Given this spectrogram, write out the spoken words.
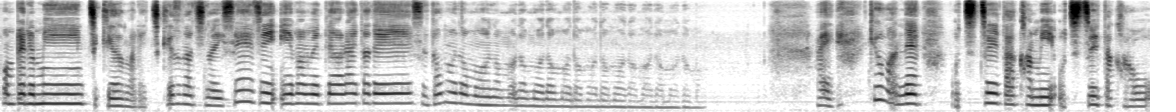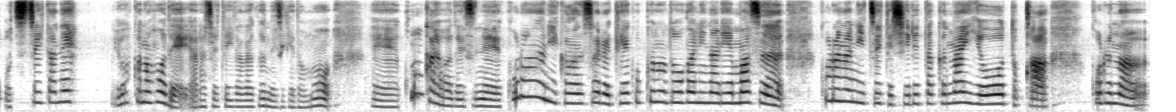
ポンペルミー、地球生まれ、地球育ちの異星人、イーバメテオライトです。どうもどうもどうもどうもどうもどうもどうもどうもどうもども。はい。今日はね、落ち着いた髪、落ち着いた顔、落ち着いたね、洋服の方でやらせていただくんですけども、えー、今回はですね、コロナに関する警告の動画になります。コロナについて知りたくないよとか、コロナ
